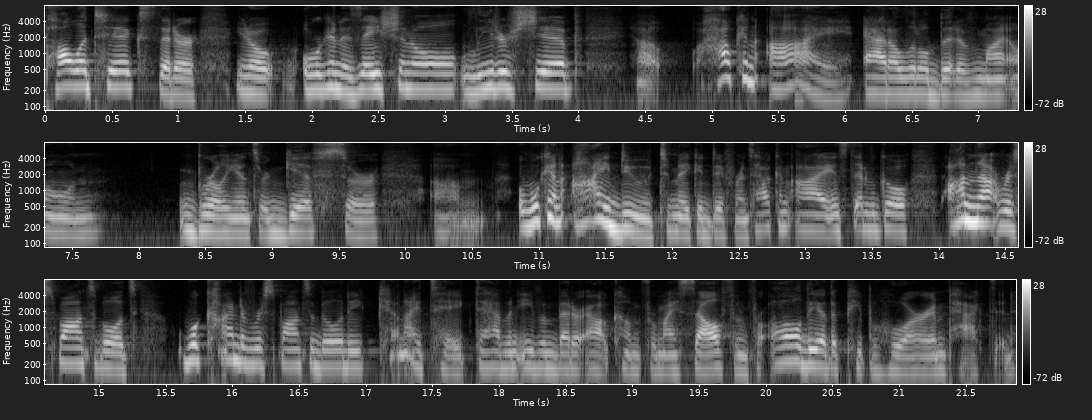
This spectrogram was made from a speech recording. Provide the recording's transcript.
politics that are, you know, organizational, leadership. How can I add a little bit of my own brilliance or gifts or um, what can I do to make a difference? How can I, instead of go, I'm not responsible, it's what kind of responsibility can I take to have an even better outcome for myself and for all the other people who are impacted?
